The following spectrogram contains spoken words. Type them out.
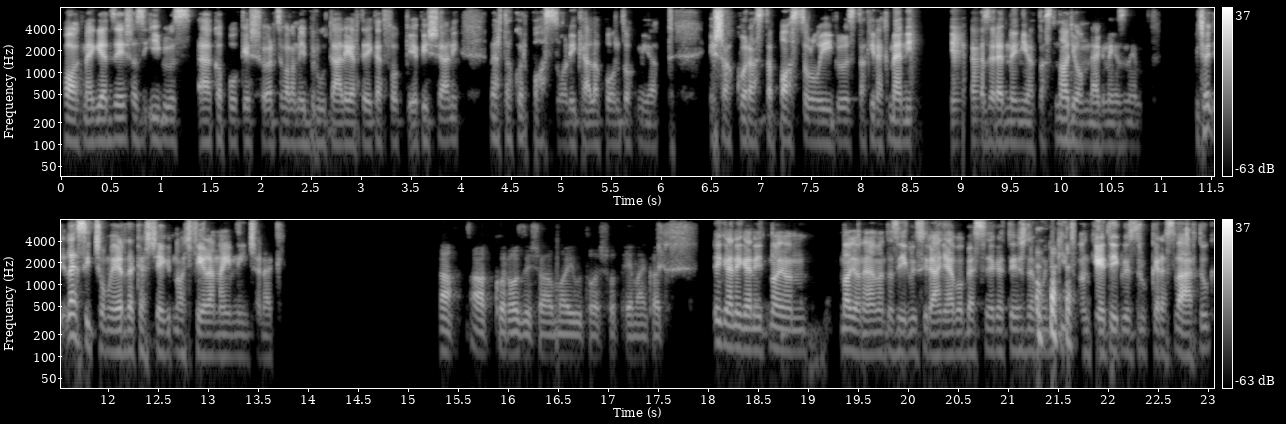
halk megjegyzés, az Eagles elkapók és Hurts valami brutál értéket fog képviselni, mert akkor passzolni kell a pontok miatt. És akkor azt a passzoló eagles akinek menni az eredmény miatt, azt nagyon megnézném. Úgyhogy lesz itt csomó érdekesség, nagy félemeim nincsenek. Na, akkor hoz is a mai utolsó témánkat. Igen, igen, itt nagyon, nagyon elment az Eagles irányába a beszélgetés, de mondjuk itt van két Eagles drukker, ezt vártuk,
